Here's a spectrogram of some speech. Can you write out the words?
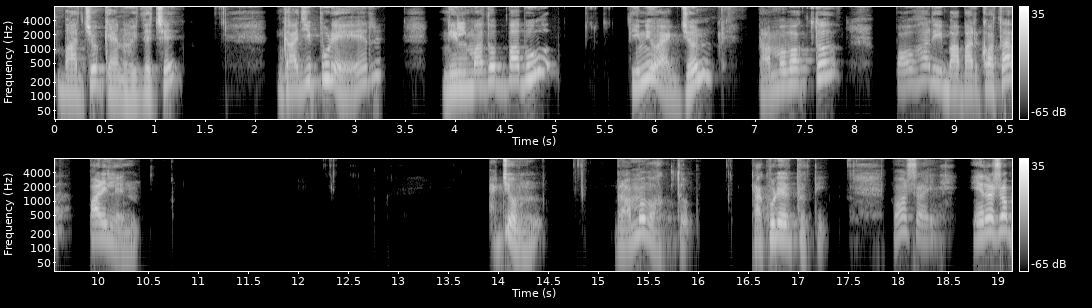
বাহ্য জ্ঞান হইতেছে। গাজীপুরের নীলমাধব বাবু তিনিও একজন ব্রাহ্মভক্ত, পওহারি বাবার কথা পারিলেন একজন ব্রাহ্মভক্ত ঠাকুরের প্রতি। মহাশয়, এরা সব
